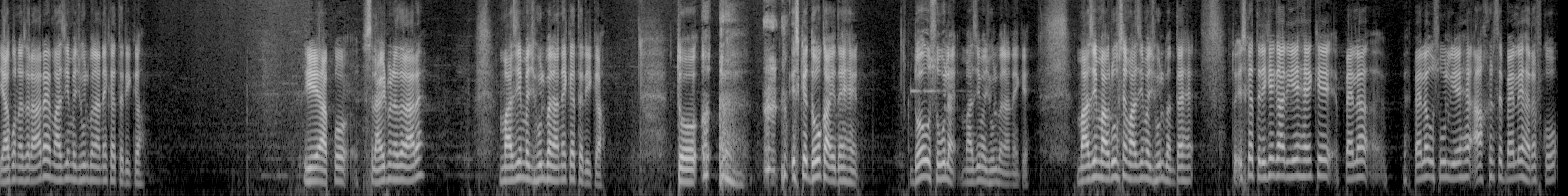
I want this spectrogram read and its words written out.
یہ آپ کو نظر آ رہا ہے ماضی مجھول بنانے کا طریقہ؟ یہ آپ کو سلائیڈ میں نظر آ رہا ہے۔ ماضی مجھول بنانے کا طریقہ۔ تو اس کے دو قاعدے ہیں، دو اصول ہیں ماضی مجھول بنانے کے۔ ماضی معروف سے ماضی مجھول بنتا ہے۔ تو اس کا طریقہ کار یہ ہے کہ پہلا پہلا اصول یہ ہے، آخر سے پہلے حرف کو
